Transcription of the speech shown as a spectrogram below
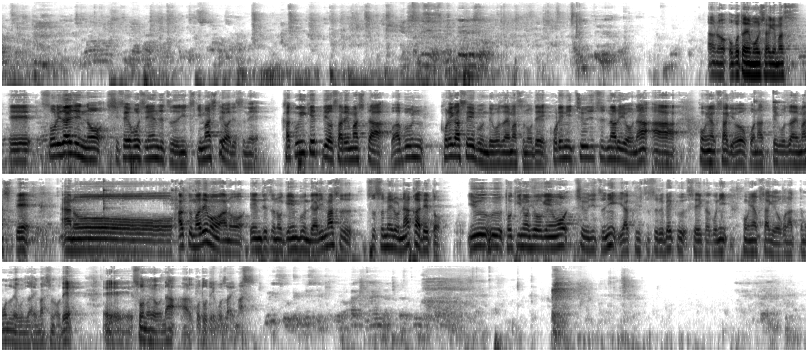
あの、お答え申し上げます。えー、総理大臣の施政方針演説につきましてはですね、閣議決定をされました和文、これが成文でございますので、これに忠実になるようなあ翻訳作業を行ってございまして、あのー、あくまでもあの演説の原文であります、進める中でという時の表現を忠実に訳出するべく正確に翻訳作業を行ったものでございますので、えー、そのようなことでございます。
